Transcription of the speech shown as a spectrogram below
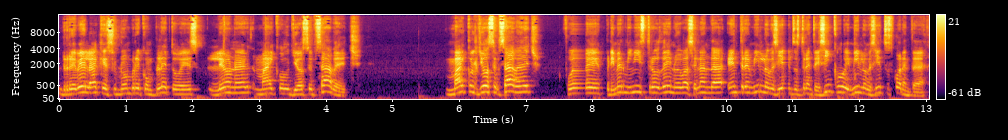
revela que su nombre completo es Leonard Michael Joseph Savage. Michael Joseph Savage fue primer ministro de Nueva Zelanda entre 1935 y 1940.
